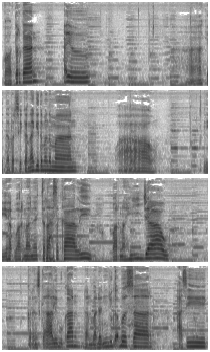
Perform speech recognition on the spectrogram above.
kotor kan? Ayo. Nah, kita bersihkan lagi teman-teman. Wow. Lihat warnanya cerah sekali, warna hijau. Keren sekali bukan? Dan badannya juga besar. Asik.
